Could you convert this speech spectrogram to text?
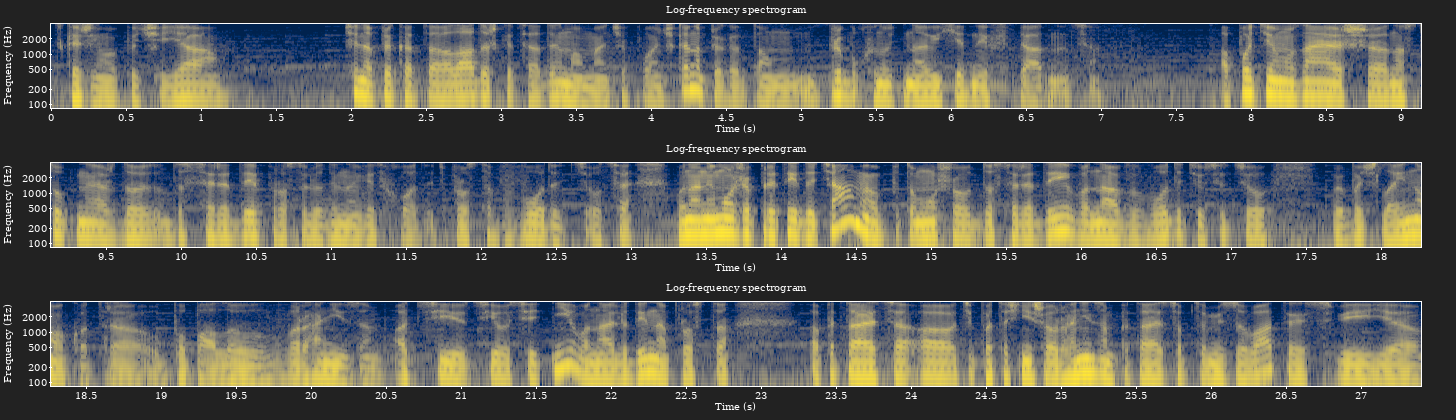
скажімо, печія, чи, наприклад, оладушки це один момент, чи пончики, наприклад, там прибухнуть на вихідних в п'ятницю. А потім, знаєш, наступне аж до, до середи просто людина відходить, просто виводить оце. Вона не може прийти до тями, тому що до середи вона виводить усю цю, вибач, лайно, котре попало в організм. А ці, ці осі дні вона людина просто питається, типу, точніше, організм питається оптимізувати свій е,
